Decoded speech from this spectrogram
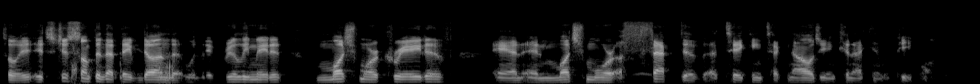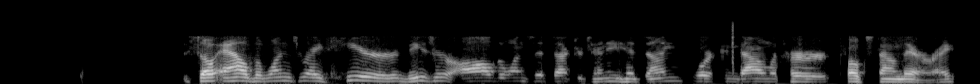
So it, it's just something that they've done that they've really made it much more creative and, and much more effective at taking technology and connecting with people. So Al, the ones right here, these are all the ones that Dr. Jenny had done working down with her folks down there, right?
